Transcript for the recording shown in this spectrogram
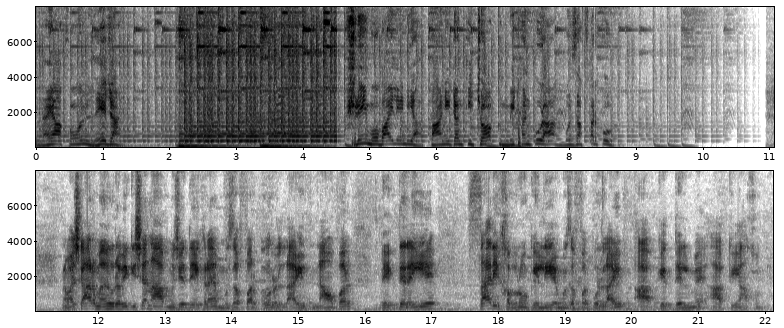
नया फ़ोन ले जाएँ। श्री मोबाइल इंडिया पानी टंकी चौक मिठनपुरा मुजफ्फरपुर नमस्कार, मैं हूँ रवि किशन। आप मुझे देख रहे हैं मुजफ्फरपुर लाइव नाव पर। देखते रहिए सारी खबरों के लिए मुजफ्फरपुर लाइव आपके दिल में, आपकी आँखों में।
